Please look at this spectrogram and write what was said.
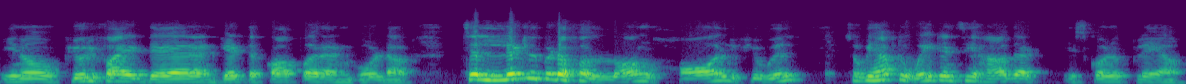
you know, purify it there and get the copper and gold out. It's a little bit of a long haul, if you will. So we have to wait and see how that is going to play out.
